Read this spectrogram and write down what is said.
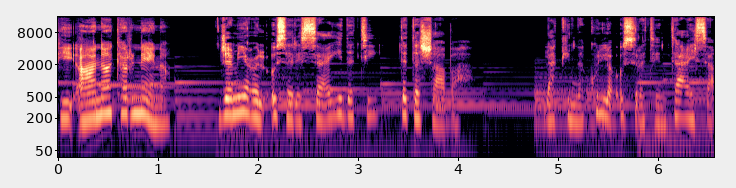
في آنا كرنينا جميع الأسر السعيدة تتشابه لكن كل أسرة تعسة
